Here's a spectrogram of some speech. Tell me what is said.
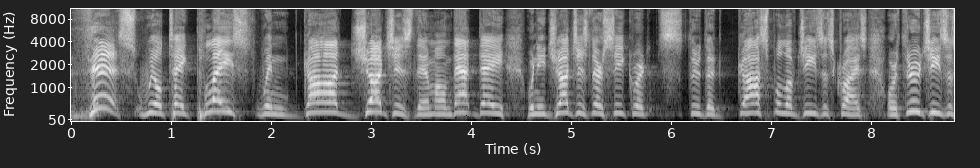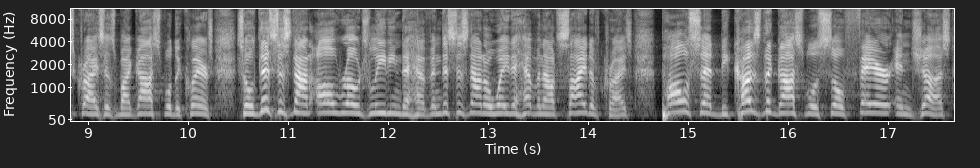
This will take place when God judges them on that day when He judges their secrets through the gospel of Jesus Christ or through Jesus Christ, as my gospel declares. So, this is not all roads leading to heaven. This is not a way to heaven outside of Christ. Paul said, because the gospel is so fair and just,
